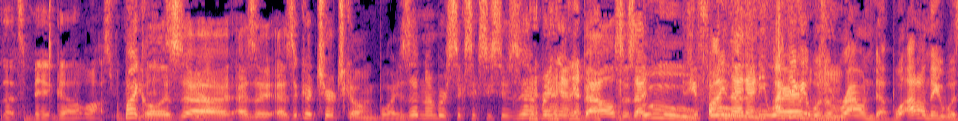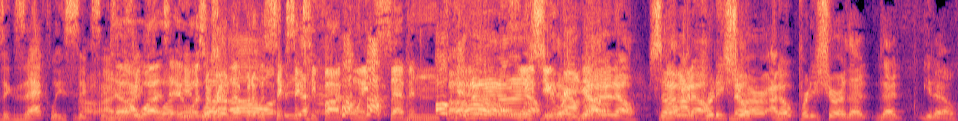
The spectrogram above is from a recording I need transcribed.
that's a big uh, loss for the Michael, two as uh, as a as a good church going boy, does that number six sixty six? Does that ring any bells? Is that ooh, do you find that anywhere? I think it was a roundup. Well, I don't think it was exactly 660. no, it was it it was was- a roundup, but it oh, was six sixty five point seven. Okay, no, no, no, no, no, Once no. you No, round no, up. no, no. So no, no, I'm pretty Nope, sure I'm nope. pretty sure that that you know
